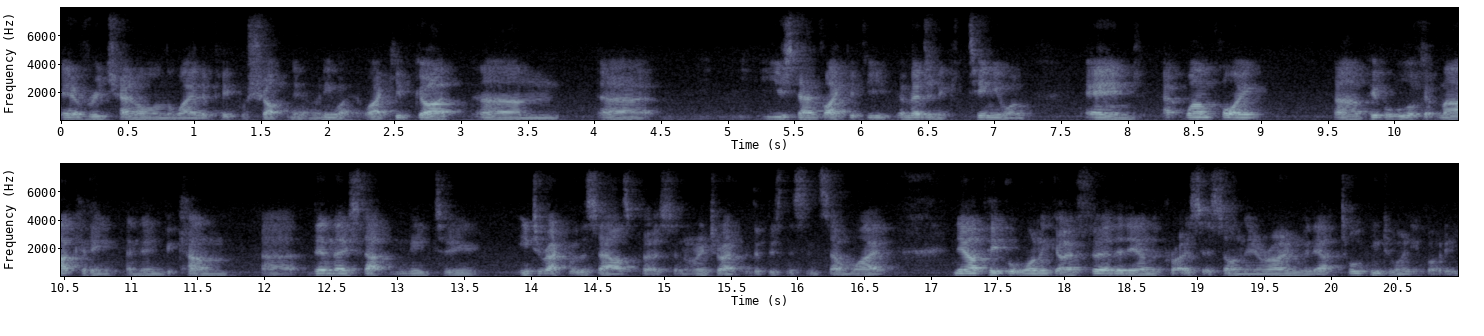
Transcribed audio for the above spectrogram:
every channel in the way that people shop now. Anyway, like you've got, um, uh, you used to have like if you imagine a continuum, and at one point, uh, people look at marketing and then become, uh, then they start need to interact with a salesperson or interact with the business in some way. Now people want to go further down the process on their own without talking to anybody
